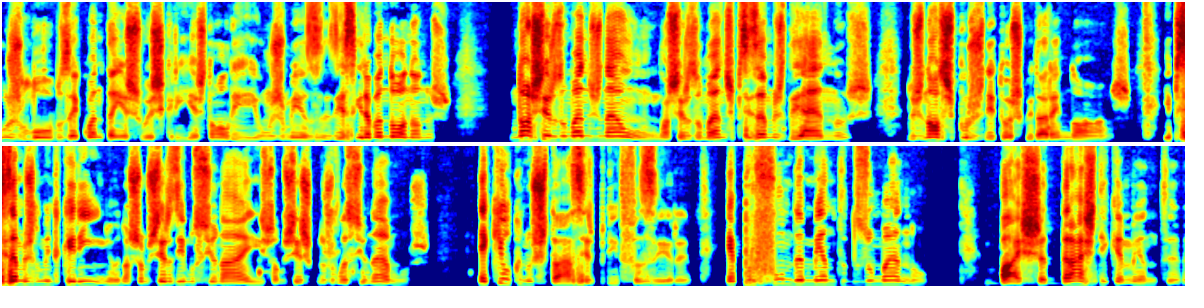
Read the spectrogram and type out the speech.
Os lobos é quando têm as suas crias, estão ali uns meses e a seguir abandonam-nos. Nós, seres humanos, não. Nós, seres humanos, precisamos de anos dos nossos progenitores cuidarem de nós. E precisamos de muito carinho. Nós somos seres emocionais, somos seres que nos relacionamos. Aquilo que nos está a ser pedido fazer é profundamente desumano. Baixa drasticamente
